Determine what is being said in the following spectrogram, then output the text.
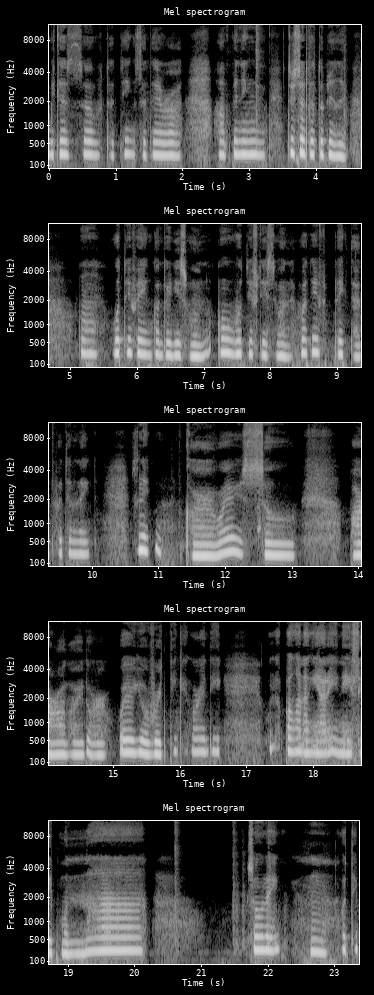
because of the things that are happening there's a lot of things like um, what if I encounter this one? Oh, what if this one? What if like that? What if like it's like girl, why are you so paranoid or why are you overthinking already? Wala pa nga nangyari, mo na. So like, hmm, what if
